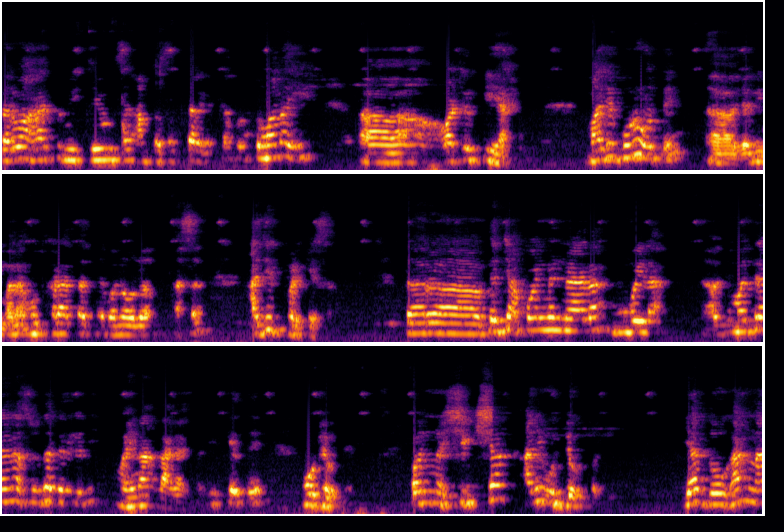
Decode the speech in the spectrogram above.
गर्व आहे तुम्ही येऊन आमचा सत्कार घेतला. पण तुम्हालाही अं, वाटेल की आहे. माझे गुरु होते ज्यांनी मला मुतखडा तज्ञ बनवलं असं अजित फडके सर. तर त्यांची अपॉइंटमेंट मिळायला मुंबईला मंत्र्यांना सुद्धा कधी कधी महिना लागायचा. इतके ते मोठे होते. पण शिक्षक आणि उद्योगपती या दोघांना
